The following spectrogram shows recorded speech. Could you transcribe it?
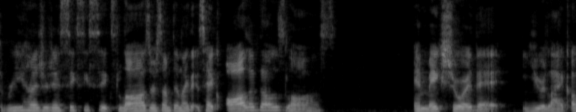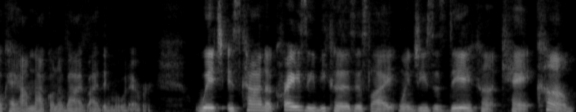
366 laws or something like that. Take all of those laws and make sure that you're like, okay, I'm not going to abide by them or whatever. Which is kind of crazy because it's like when Jesus did come, can't come,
